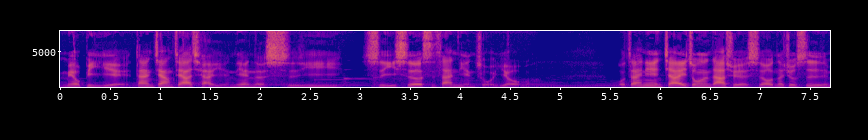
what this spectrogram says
没有毕业，但这样加起来也念了十一、十一、十二、十三年左右。我在念嘉义中正大学的时候，那就是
